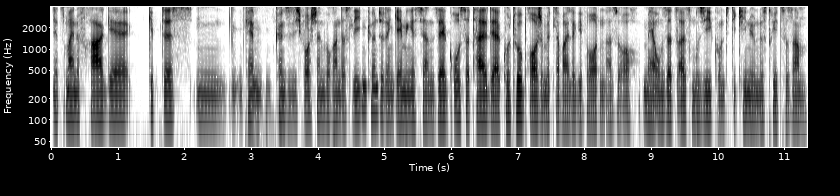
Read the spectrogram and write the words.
jetzt meine Frage, Gibt es, ken- können Sie sich vorstellen, woran das liegen könnte? Denn Gaming ist ja ein sehr großer Teil der Kulturbranche mittlerweile geworden, also auch mehr Umsatz als Musik und die Kinoindustrie zusammen.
